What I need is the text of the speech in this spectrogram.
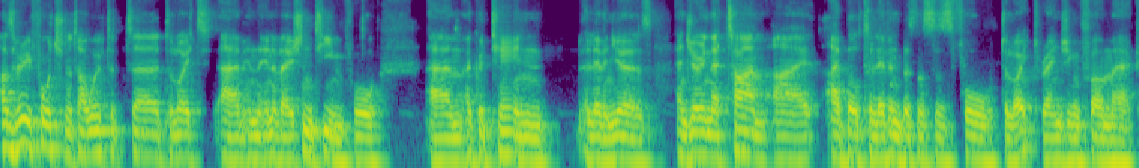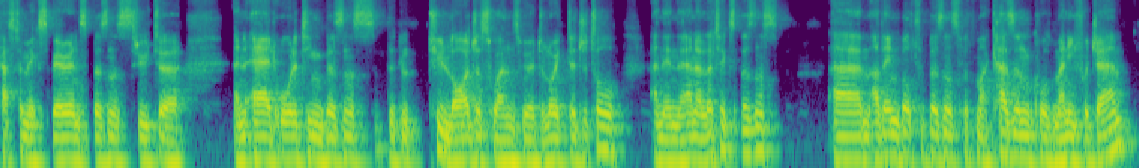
I, was, very fortunate. I worked at uh, Deloitte um, in the innovation team for um, a good 10, 11 years. And during that time, I, I built 11 businesses for Deloitte, ranging from a customer experience business through to an ad auditing business. The two largest ones were Deloitte Digital and then the analytics business. Um, I then built a business with my cousin called Money for Jam,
